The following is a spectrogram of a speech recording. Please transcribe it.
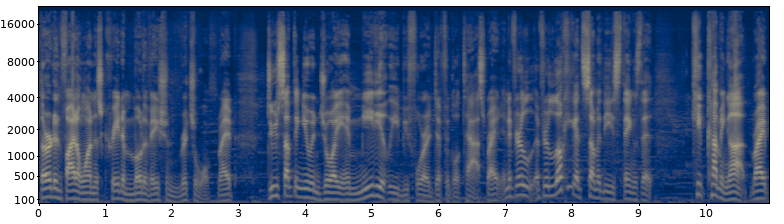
third and final one is create a motivation ritual, right? Do something you enjoy immediately before a difficult task, right? And if you're if you're looking at some of these things that keep coming up, right?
